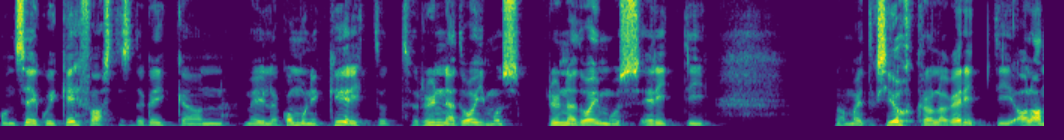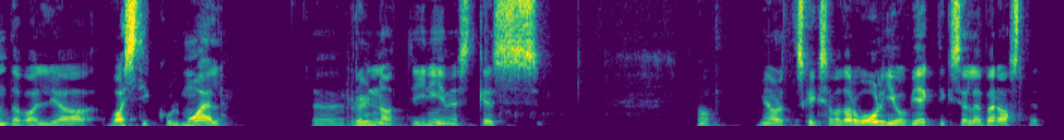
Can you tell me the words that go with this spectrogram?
on see, kui kehvasti seda kõike on meile kommunikeeritud. rünne toimus, rünne toimus eriti, no ma ütleks jõhkral, aga eriti alandaval ja vastikul moel. rünnati inimest, kes noh, minu arvates kõik saavad aru, oli objektiks sellepärast, et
